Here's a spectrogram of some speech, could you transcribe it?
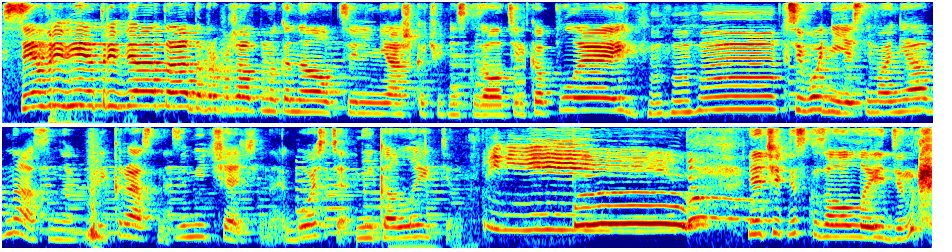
Всем привет, ребята! Добро пожаловать на мой канал Тельняшка, чуть не сказала Тилька Плей. Сегодня я снимаю не одна, со мной прекрасная, замечательная гостья Ника Лейтинг. Привет! Я чуть не сказала лейдинг.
